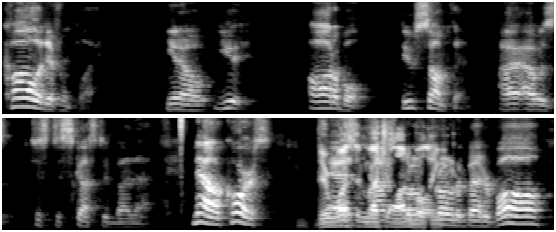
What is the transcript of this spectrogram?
Call a different play. You know, you audible, do something. I, I was just disgusted by that. Now, of course, There wasn't much Josh thrown- audibling. Thrown a better ball.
